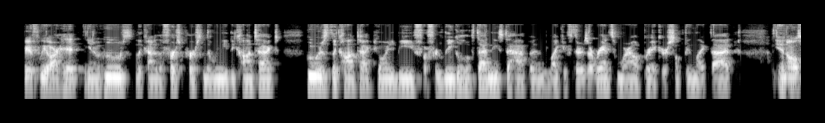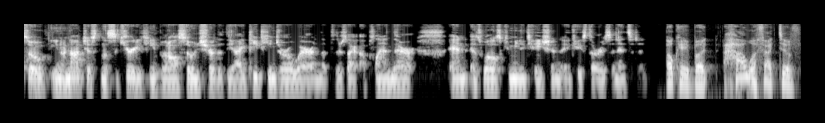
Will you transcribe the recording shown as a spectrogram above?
if we are hit. You know, who's the kind of the first person that we need to contact. Who is the contact going to be for, for legal if that needs to happen? Like if there's a ransomware outbreak or something like that and also you know not just in the security team but also ensure that the IT teams are aware and that there's a plan there and as well as communication in case there is an incident. Okay, but how effective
